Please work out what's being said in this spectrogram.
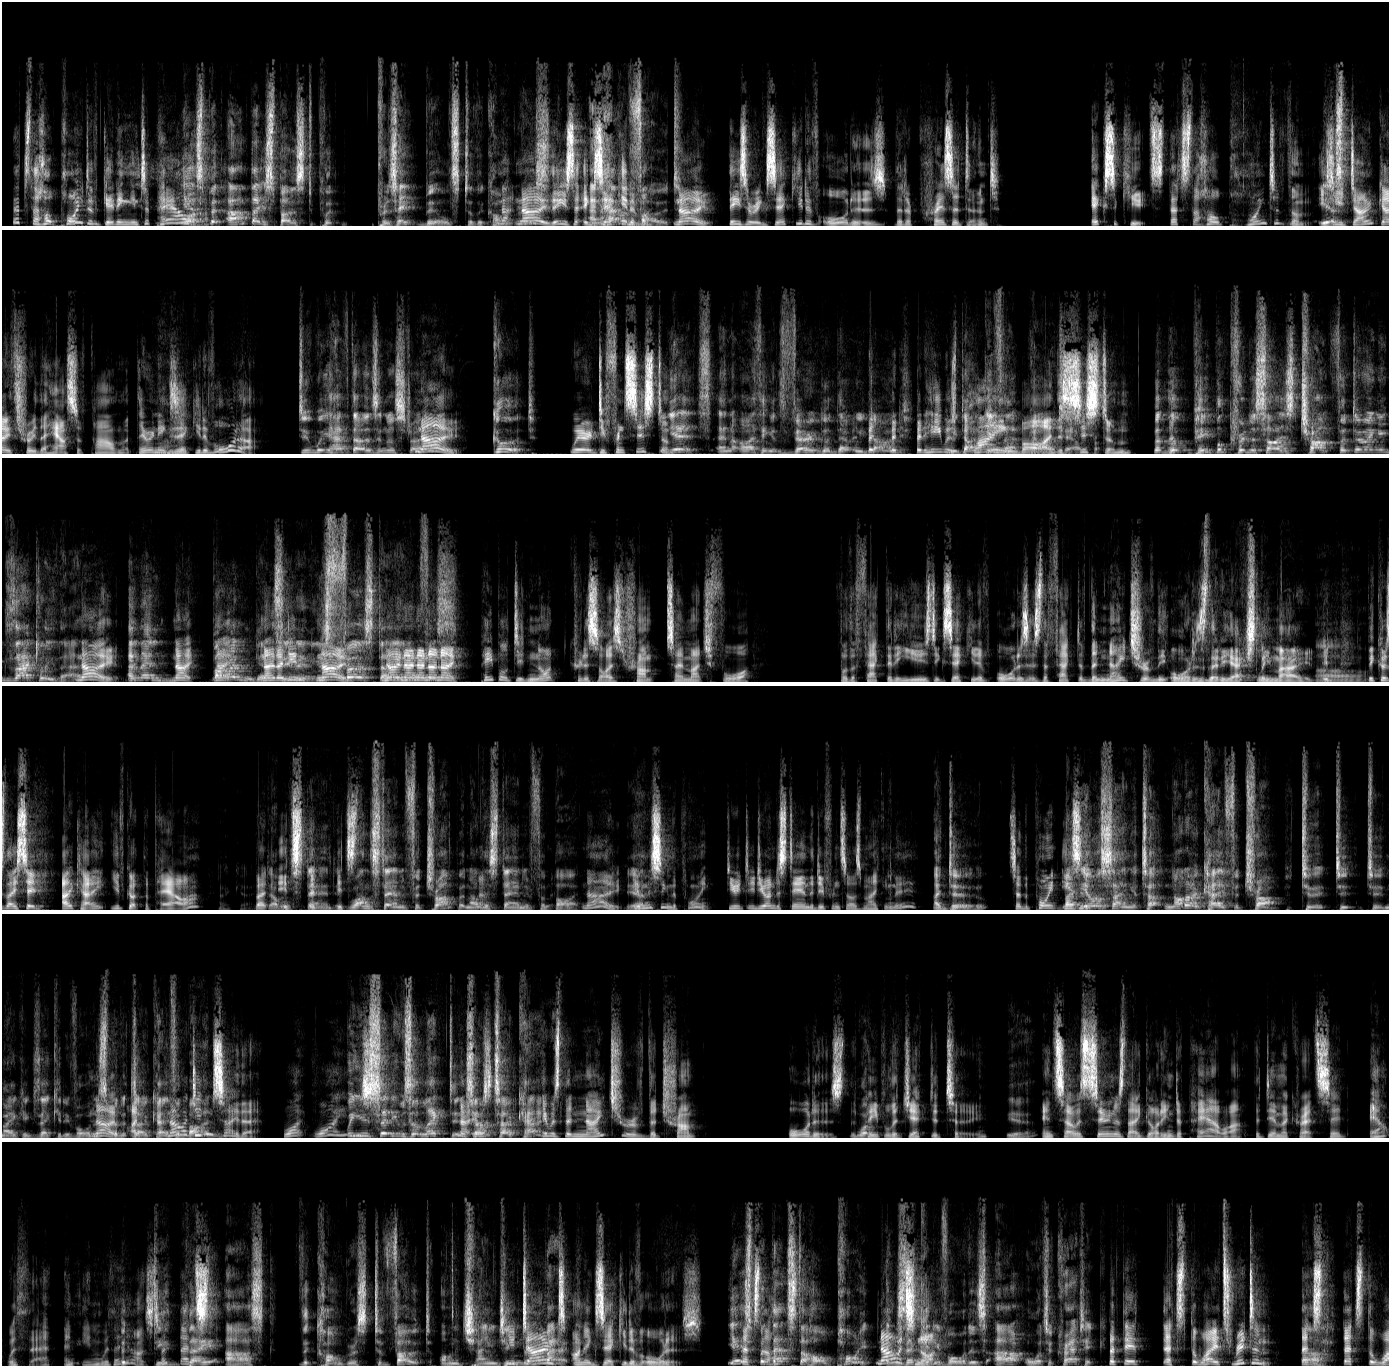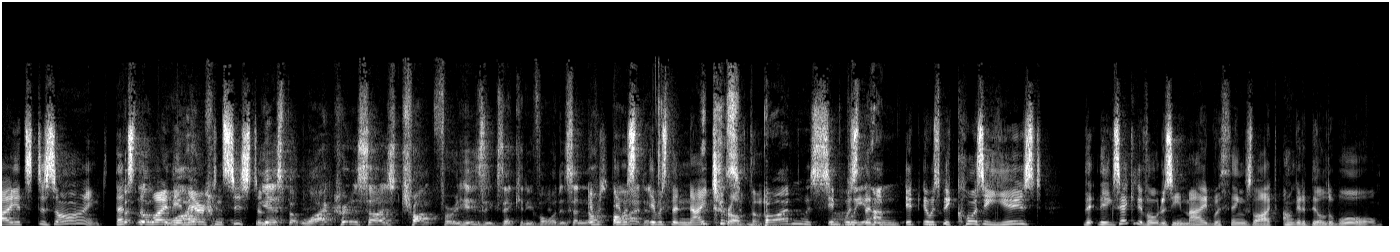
That's the whole point of getting into power. Yes, but aren't they supposed to put present bills to the Congress? no, these are and have a executive. vote? No, these are executive orders that a president executes. That's the whole point of them. Is Yes. you don't go through the House of Parliament. They're an executive order. Do we have those in Australia? No, Good. We're a different system. Yes, and I think it's very good that we but, don't. but, but he was playing by the system. But look, people criticised Trump for doing exactly that. No, and then no, Biden no, gets no, they in didn't. no, first day no, no, no, no, no. People did not criticise Trump so much for for the fact that he used executive orders as the fact of the nature of the orders that he actually made. It- Oh. because they said, okay, you've got the power. Okay, But double it's the- standard. it's- One standard for Trump, another standard for Biden. No, Yeah? you're missing the point. Do you, did you understand the difference I was making there? I do. So the point isn't. you're saying it's not okay for Trump to, to, to make executive orders, no, but it's I, okay no, for I Biden. didn't say that. Why? Why? Well, you said he was elected, No, so it was, it's okay. It was the nature of the Trump orders that What- people objected to. yeah. And so as soon as they got into power, the Democrats said, out with that and in with But ours. did That- they ask the Congress to vote on changing you don't back? on executive orders. yes, that's but the- that's the whole point. No, it's not. Executive orders are autocratic. But that's the way it's written. That's, Ah. that's the way it's designed. That's But the look, way the why- American system... Yes, but why criticise Trump for his executive orders and not it, was, Biden? it was the nature Because of them. Biden was it was, simply the, un- it, it was because he used... The, the executive orders he made were things like, I'm going to build a wall.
